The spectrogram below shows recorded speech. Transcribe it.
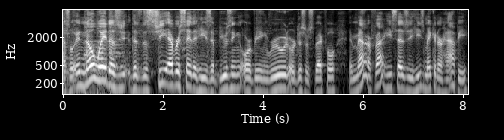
Castle. In no way does she, does, does she ever say that he's abusing or being rude or disrespectful. And matter of fact, he says he's making her happy.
